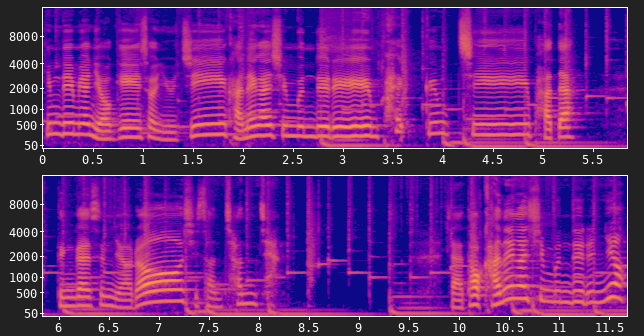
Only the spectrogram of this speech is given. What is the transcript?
힘들면 여기에서 유지 가능하신 분들은 팔꿈치 바닥 등가슴 열어 시선 천장. 자, 더 가능하신 분들은요,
